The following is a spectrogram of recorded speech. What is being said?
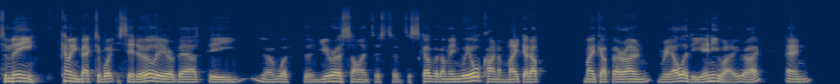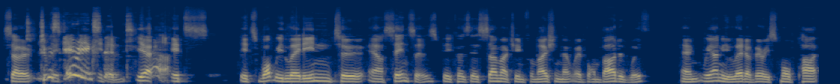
to me, coming back to what you said earlier about the, you know, what the neuroscientists have discovered, I mean, we all kind of make it up, make up our own reality anyway, right? And so to a it, scary extent, it, yeah, yeah, it's it's what we let into our senses because there's so much information that we're bombarded with, and we only let a very small part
